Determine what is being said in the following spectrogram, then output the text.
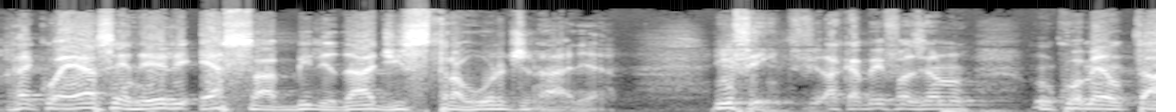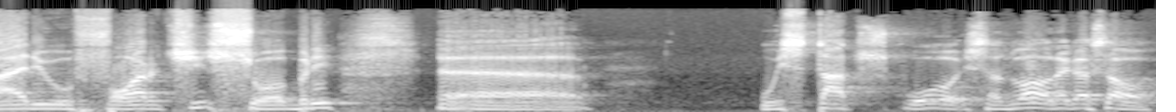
reconhecem nele essa habilidade extraordinária. Enfim, acabei fazendo um comentário forte sobre. Uh, o status quo estadual, né, Gastão?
